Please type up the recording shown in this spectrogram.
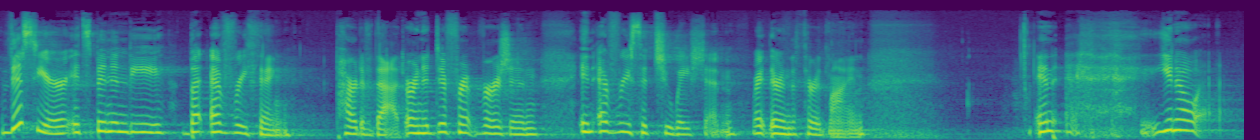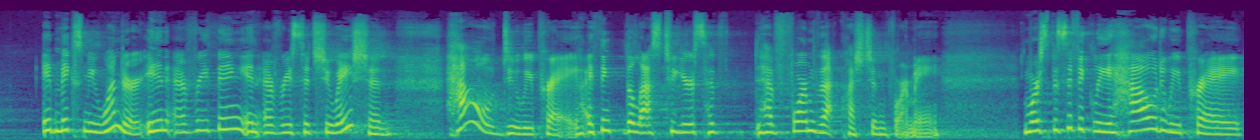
This year, it's been in the but everything part of that, or in a different version, in every situation, right there in the third line. And, you know, it makes me wonder in everything, in every situation, how do we pray? I think the last two years have, have formed that question for me. More specifically, how do we pray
